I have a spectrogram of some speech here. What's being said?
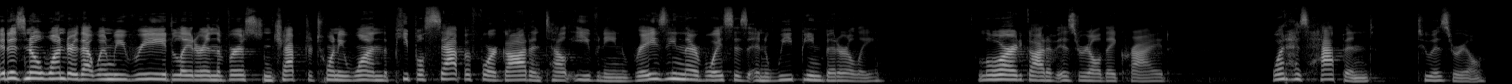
It is no wonder that when we read later in the verse in chapter 21, the people sat before God until evening, raising their voices and weeping bitterly. Lord God of Israel, they cried, what has happened to Israel?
